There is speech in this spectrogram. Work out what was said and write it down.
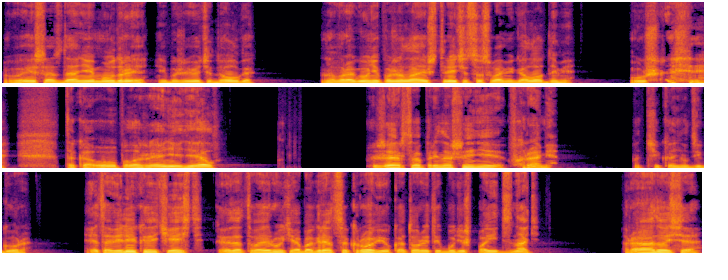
Вы создание мудрые, ибо живете долго, но врагу не пожелаешь встретиться с вами голодными. Уж таково положение дел. Жертвоприношение в храме, — отчеканил Дегора. Это великая честь, когда твои руки обогрятся кровью, которой ты будешь поить знать. Радуйся,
